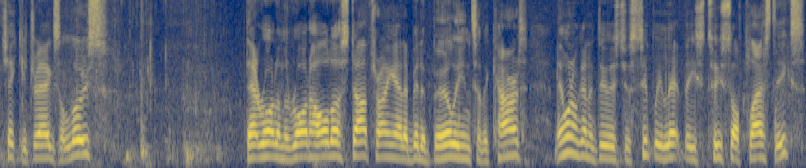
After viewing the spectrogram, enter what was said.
Check your drags are loose. That rod on the rod holder, start throwing out a bit of burley into the current. Then what I'm going to do is just simply let these two soft plastics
